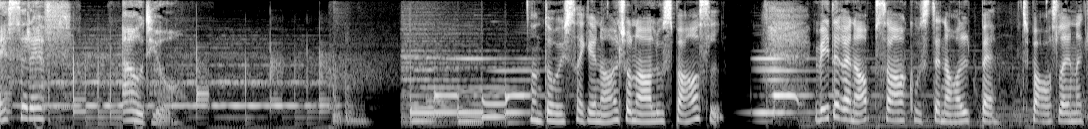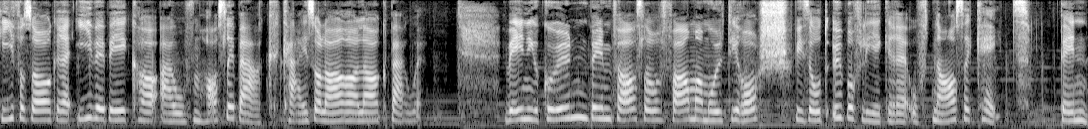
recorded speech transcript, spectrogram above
SRF Audio. Und hier ist das Regionaljournal aus Basel. Wieder ein Absage aus den Alpen. Die Basler Energieversorger IWB kann auch auf dem Hasliberg keine Solaranlage bauen. Weniger Gewinn beim Basler Pharma Multi Roche, wieso die Überflieger auf die Nase geht. Denn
